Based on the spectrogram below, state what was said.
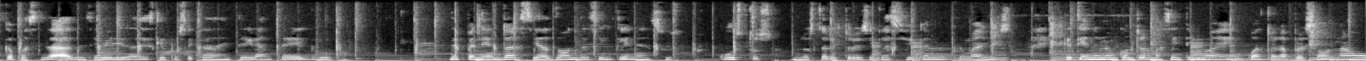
capacidades y habilidades que posee cada integrante del grupo, dependiendo hacia dónde se inclinen sus gustos. Los territorios se clasifican en primarios, que tienen un control más íntimo en cuanto a la persona o,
